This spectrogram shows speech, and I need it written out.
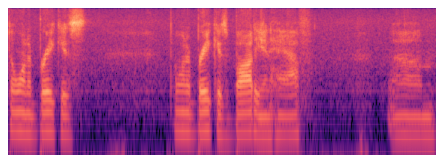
Don't want to break his don't want to break his body in half. Um,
